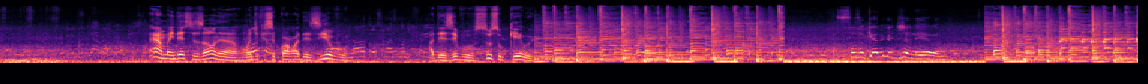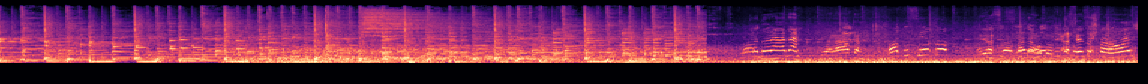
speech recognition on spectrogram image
É uma indecisão, né? Onde que se cola o adesivo. Não, eu trouxe mais uma de frente. Adesivo. Suzuqueiro os faróis.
